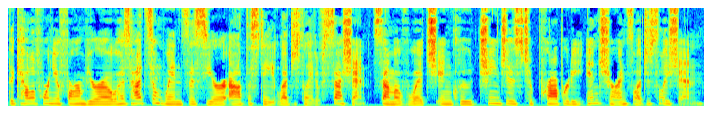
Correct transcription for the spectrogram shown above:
The California Farm Bureau has had some wins this year at the state legislative session, some of which include changes to property insurance legislation.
